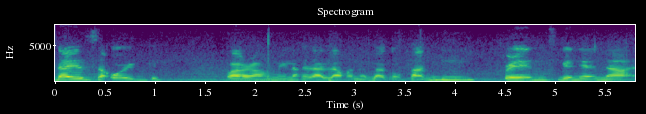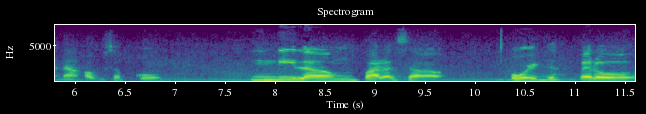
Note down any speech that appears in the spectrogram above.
dahil sa org, parang may nakilala ko na bagong family, friends, ganyan na nakausap ko. Hindi lang para sa org, pero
